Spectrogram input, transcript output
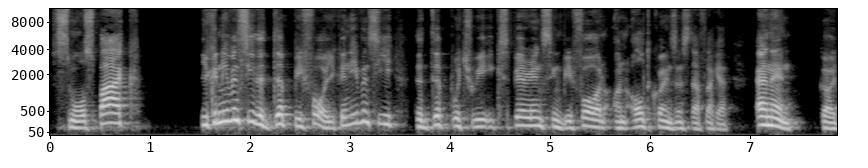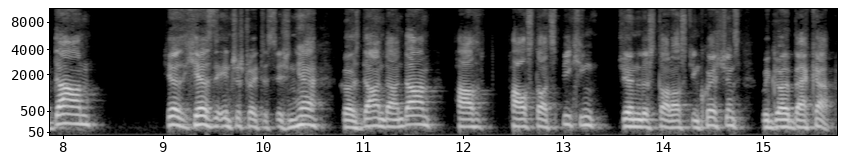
Small spike. You can even see the dip before. You can even see the dip which we're experiencing before on, on altcoins and stuff like that. And then go down. Here's here's the interest rate decision here. Goes down, down, down. Powell, Powell starts speaking. Journalists start asking questions. We go back up.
